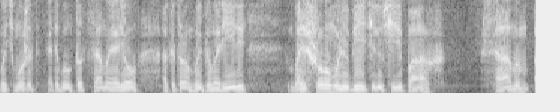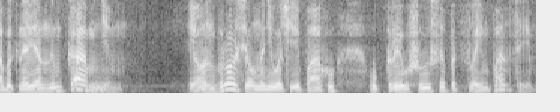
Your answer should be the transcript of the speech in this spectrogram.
быть может, это был тот самый орел, о котором вы говорили, большому любителю черепах, самым обыкновенным камнем. И он бросил на него черепаху, укрывшуюся под своим панцирем.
